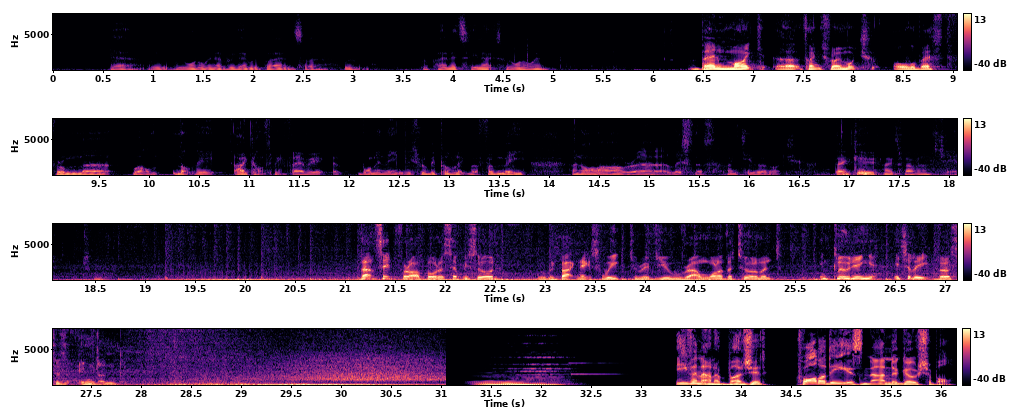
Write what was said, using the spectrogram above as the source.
yeah, we, we want to win every game we play in. So we, we're playing Italy next. We want to win. Ben, Mike, uh, thanks very much. All the best from, uh, well, not the, I can't speak for everyone in the English rugby public, but from me and all our uh, listeners. Thank you very much. Thank, Thank you. you. Thanks for having us. Cheers. Cheers. That's it for our bonus episode. We'll be back next week to review round one of the tournament, including Italy versus England. Even on a budget, quality is non-negotiable.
